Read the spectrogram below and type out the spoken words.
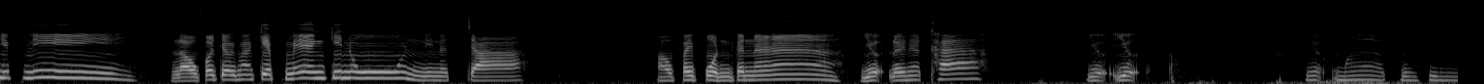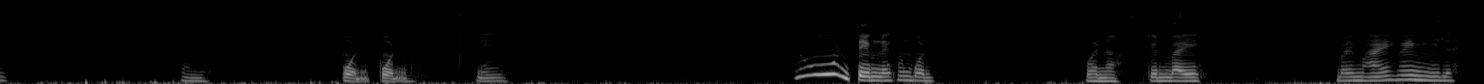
คลิปนี้ เราก็จะมาเก็บแมงกินูนนี่นะจ๊ะ เอาไปป่นกันนะ เยอะเลยนะคะ เยอะเยอะเยอะมากดูสินี่ก่นป่นป่นนี่นู่นเต็มเลยข้างบนวันนะจนใบ ใบไม้ไม่มีเลย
